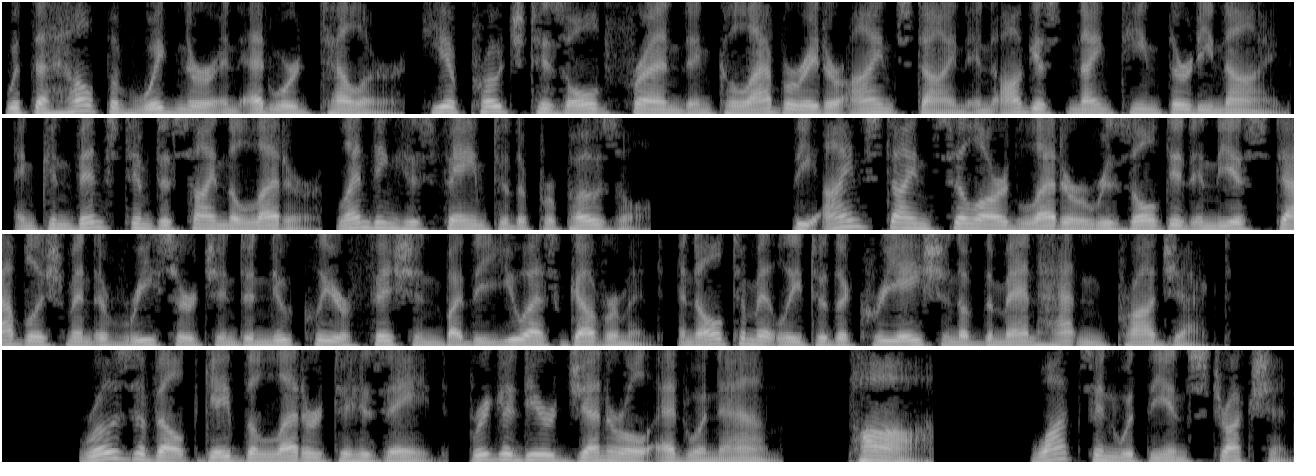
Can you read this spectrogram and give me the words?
With the help of Wigner and Edward Teller, he approached his old friend and collaborator Einstein in August 1939, and convinced him to sign the letter, lending his fame to the proposal. The Einstein-Szilard letter resulted in the establishment of research into nuclear fission by the U.S. government, and ultimately to the creation of the Manhattan Project. Roosevelt gave the letter to his aide, Brigadier General Edwin M. Pa. Watson with the instruction,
